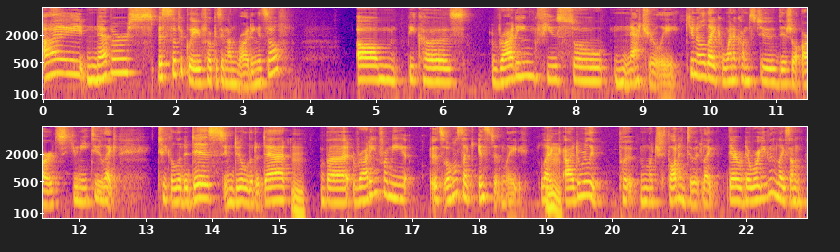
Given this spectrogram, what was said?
I never specifically focusing on writing itself. Um, because writing feels so naturally. You know, like when it comes to visual arts, you need to like tweak a little this and do a little that. Mm. But writing for me, it's almost like instantly. Like mm. I don't really put much thought into it. Like there, there were even like some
